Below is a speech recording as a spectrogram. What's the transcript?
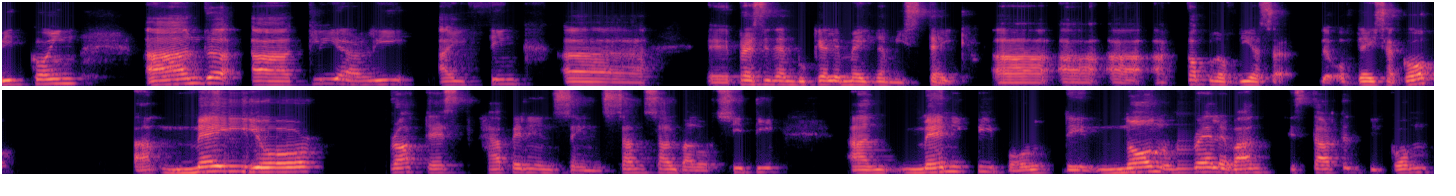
Bitcoin and uh, clearly, I think uh, uh, President Bukele made a mistake. a couple of days, of days ago, a major protest happening in San Salvador City, and many people, the non-relevant, started to become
